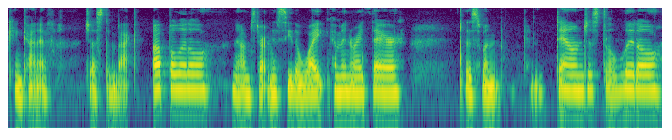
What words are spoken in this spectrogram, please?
can kind of adjust them back up a little. Now I'm starting to see the white come in right there. This one come down just a little.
